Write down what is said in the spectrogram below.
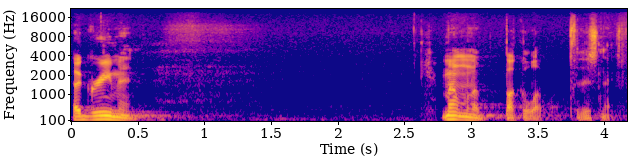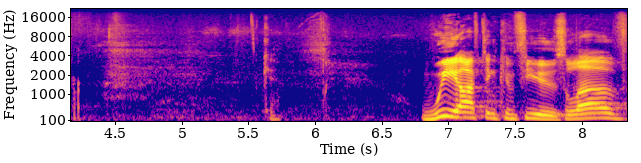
agreement. You might want to buckle up for this next part. Okay. We often confuse love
